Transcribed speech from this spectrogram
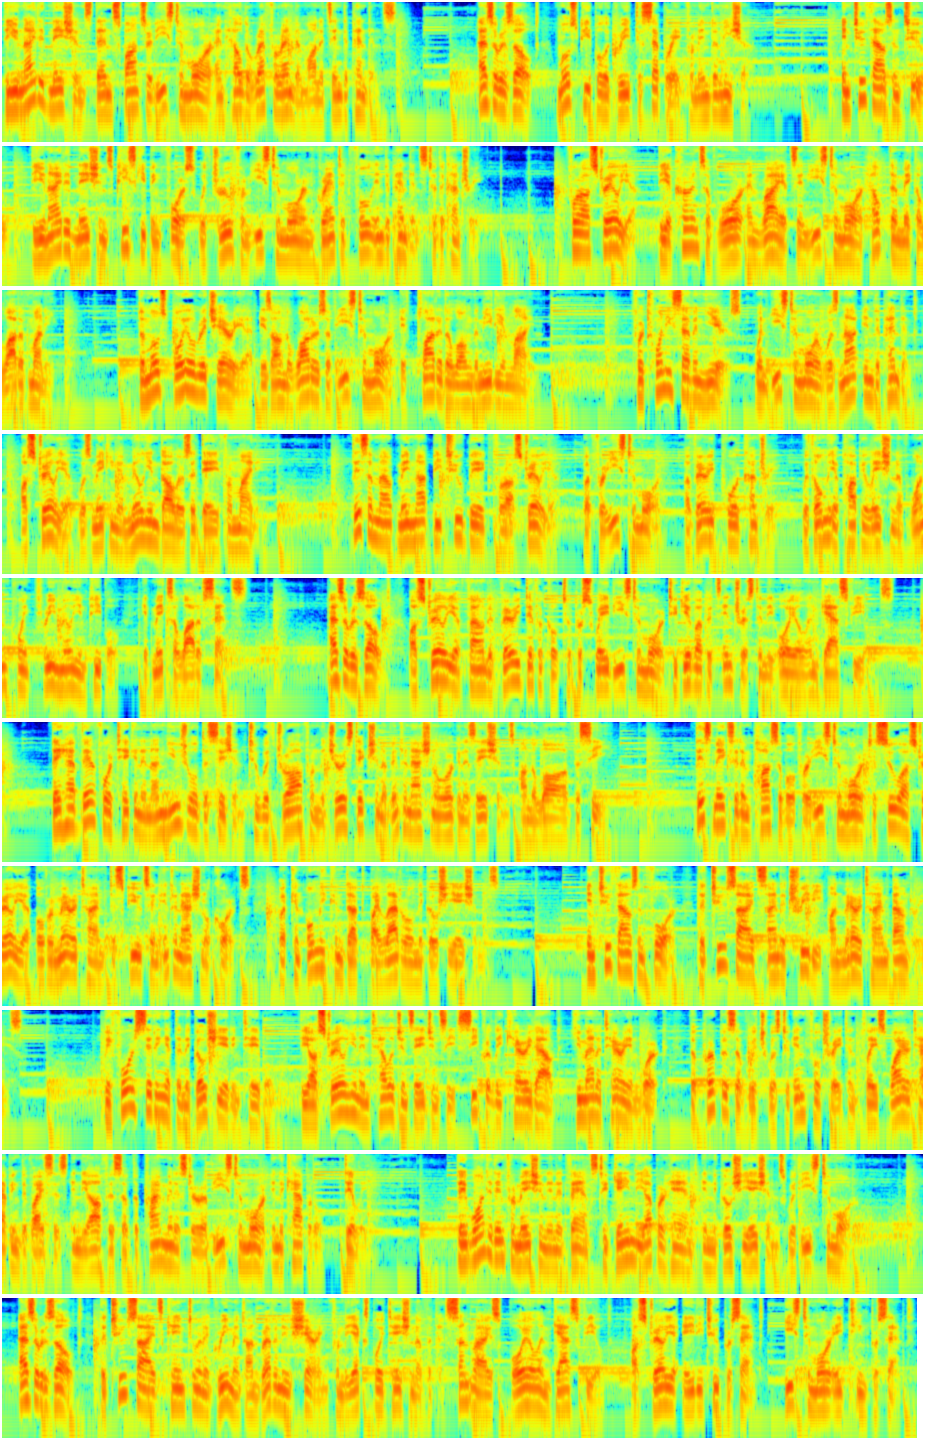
The United Nations then sponsored East Timor and held a referendum on its independence. As a result, most people agreed to separate from Indonesia. In 2002, the United Nations peacekeeping force withdrew from East Timor and granted full independence to the country. For Australia, the occurrence of war and riots in East Timor helped them make a lot of money. The most oil-rich area is on the waters of East Timor if plotted along the median line. For 27 years, when East Timor was not independent, Australia was making a million dollars a day from mining. This amount may not be too big for Australia, but for East Timor, a very poor country, with only a population of 1.3 million people, it makes a lot of sense. As a result, Australia found it very difficult to persuade East Timor to give up its interest in the oil and gas fields. They have therefore taken an unusual decision to withdraw from the jurisdiction of international organizations on the law of the sea. This makes it impossible for East Timor to sue Australia over maritime disputes in international courts, but can only conduct bilateral negotiations. In 2004, the two sides signed a treaty on maritime boundaries. Before sitting at the negotiating table, the Australian intelligence agency secretly carried out humanitarian work, the purpose of which was to infiltrate and place wiretapping devices in the office of the Prime Minister of East Timor in the capital, Dili. They wanted information in advance to gain the upper hand in negotiations with East Timor. As a result, the two sides came to an agreement on revenue sharing from the exploitation of the Sunrise oil and gas field, Australia 82%, East Timor 18%.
